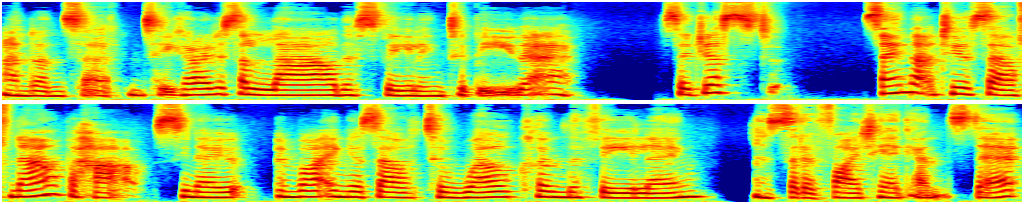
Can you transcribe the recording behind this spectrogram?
And uncertainty? Can I just allow this feeling to be there? So just saying that to yourself now, perhaps, you know, inviting yourself to welcome the feeling instead of fighting against it.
